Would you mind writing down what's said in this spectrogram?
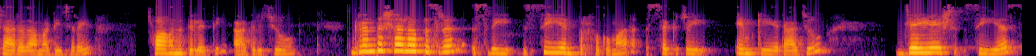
ശാരദാമ്മ ടീച്ചറെ ഭവനത്തിലെത്തി ആദരിച്ചു. ഗ്രന്ഥശാല president Shri C N Prabhakumar secretary M K Raju Jayesh C S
